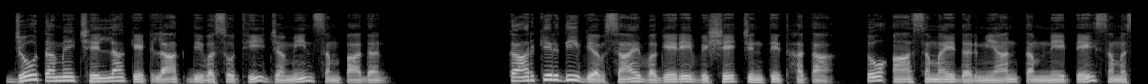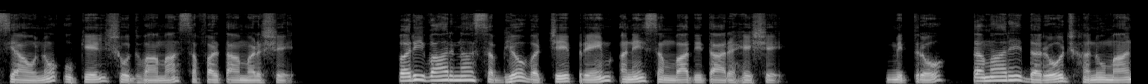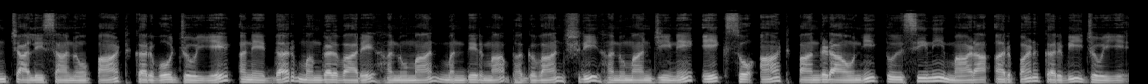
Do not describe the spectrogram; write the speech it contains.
જો તમે છેલ્લા કેટલાક દિવસોથી જમીન સંપાદન, કારકિર્દી વ્યવસાય વગેરે વિશે ચિંતિત હતા તો આ સમય દરમિયાન તમને તે સમસ્યાઓનો ઉકેલ શોધવામાં સફળતા મળશે. પરિવારના સભ્યો વચ્ચે પ્રેમ અને સંવાદિતા રહેશે. મિત્રો, તમારે દરરોજ હનુમાન ચાલીસાનો પાઠ કરવો જોઈએ અને દર મંગળવારે હનુમાન મંદિરમાં ભગવાન શ્રી હનુમાનજીને એકસો આઠ પાંદડાઓની તુલસીની માળા અર્પણ કરવી જોઈએ.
